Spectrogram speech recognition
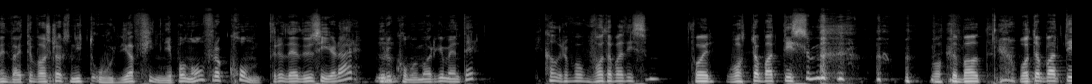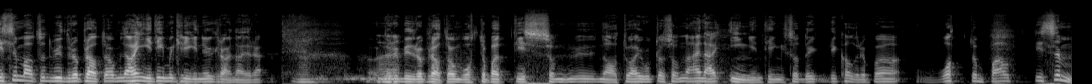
Men veit du hva slags nytt ord de har funnet på nå for å kontre det du sier der? Når du kommer med argumenter? De kaller det for whataboutism. For Whataboutism. what about Whataboutism, altså du begynner å prate om Det har ingenting med krigen i Ukraina å gjøre. Når du begynner å prate om whataboutism som Nato har gjort og sånn, nei, nei, ingenting. Så de, de kaller det på whataboutism.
